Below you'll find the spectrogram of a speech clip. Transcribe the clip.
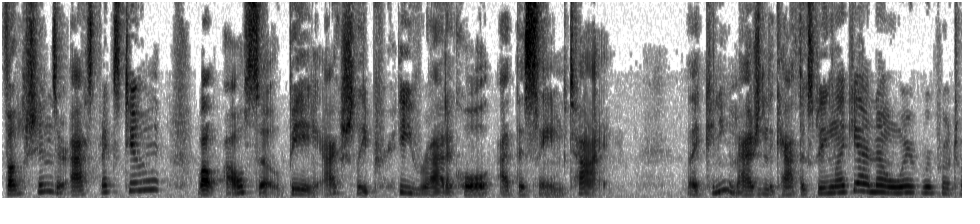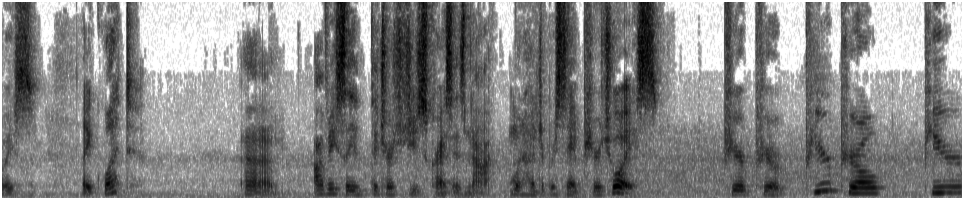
functions or aspects to it while also being actually pretty radical at the same time. Like, can you imagine the Catholics being like, yeah, no, we're, we're pro choice? Like, what? Um, obviously, the Church of Jesus Christ is not 100% pure choice. Pure, pure, pure, pure, pure,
